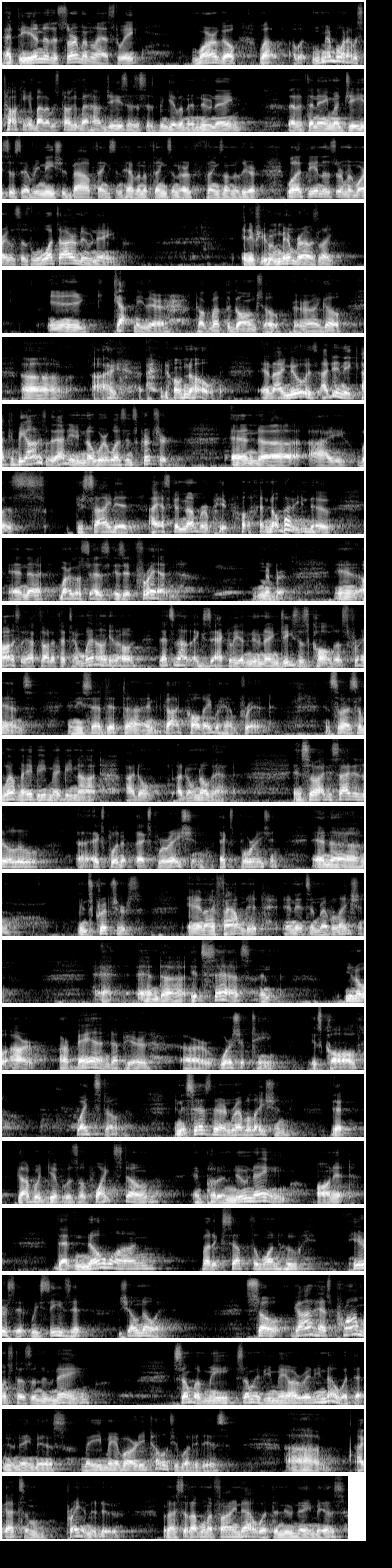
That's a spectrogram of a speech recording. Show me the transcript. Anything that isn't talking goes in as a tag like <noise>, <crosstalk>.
At the end of the sermon last week, Margot, well, remember what I was talking about? I was talking about how Jesus has been given a new name. That at the name of Jesus, every knee should bow of things in heaven, of things in earth, things under the earth. Well, at the end of the sermon, Margot says, Well, what's our new name? And if you remember, I was like, You got me there. Talk about the gong show. There I go. Uh, I, <laughs> I don't know. And I knew it was, I didn't, I could be honest with you, I didn't even know where it was in Scripture. And uh, I was decided, I asked a number of people, <laughs> and nobody knew. And uh, Margot says, Is it friend? Remember? And honestly, I thought at that time, well, you know, that's not exactly a new name. Jesus called us friends. And he said that, uh, and God called Abraham friend. And so I said, well, maybe, maybe not. I don't, I don't know that. And so I decided to do a little uh, exploration, exploration, and uh, in scriptures, and I found it, and it's in Revelation. And uh, it says, and you know, our our band up here, our worship team, is called Whitestone, and it says there in Revelation that God would give us a white stone and put a new name on it that no one but except the one who hears it, receives it, shall know it. So God has promised us a new name. Some of me, some of you may already know what that new name is. May, he may have already told you what it is. Um, I got some praying to do, but I said I want to find out what the new name is.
